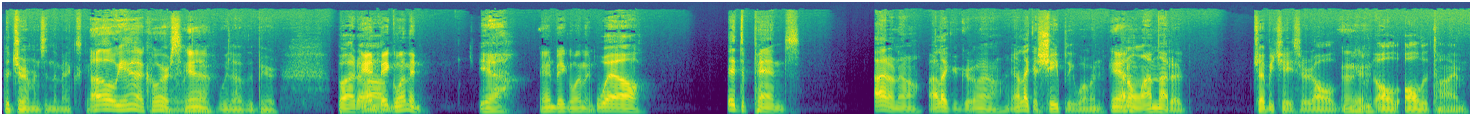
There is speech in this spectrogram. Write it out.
The Germans and the Mexicans. oh, yeah, of course. we Yeah. love, we love the beer, but And um, big women. Yeah, And big women. well, it depends. I don't know. I like a girl. Well, I like a shapely woman. Yeah. I don't. I'm not a chubby chaser all Okay. all all the time.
